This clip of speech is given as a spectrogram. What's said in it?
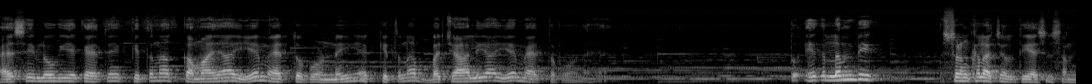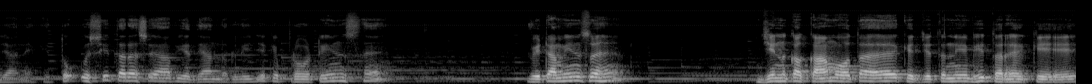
ऐसे लोग ये कहते हैं, कितना कमाया ये महत्वपूर्ण नहीं है, कितना बचा लिया ये महत्वपूर्ण है। तो एक लंबी श्रृंखला चलती है ऐसे समझाने की। तो उसी तरह से आप ये ध्यान रख लीजिए कि प्रोटीन्स हैं, विटामिन्स हैं, जिनका काम होता है कि जितनी भी तरह के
